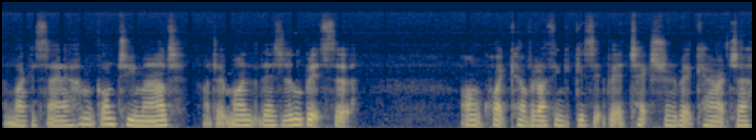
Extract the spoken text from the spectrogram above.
And like I say I haven't gone too mad. I don't mind that there's little bits that aren't quite covered. I think it gives it a bit of texture and a bit of character.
